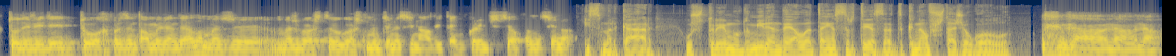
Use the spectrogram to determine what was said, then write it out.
estou dividido, estou a representar o Mirandela, mas, eh, mas gosto, gosto muito do Nacional e tenho um carinho especial para o Nacional. E se marcar, o extremo do Mirandela tem a certeza de que não festeja o golo. Não, não, não.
